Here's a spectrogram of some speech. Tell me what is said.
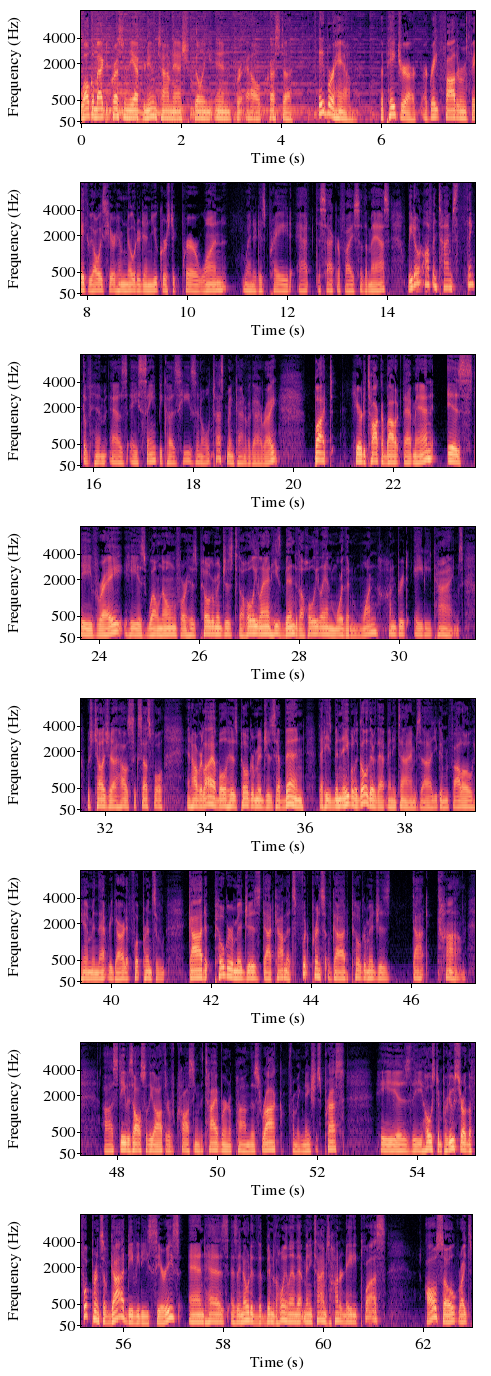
Welcome back to Kresta in the Afternoon. Tom Nash filling in for Al Kresta. Abraham, the patriarch, our great father in faith, we always hear him noted in Eucharistic Prayer 1 when it is prayed at the sacrifice of the Mass. We don't oftentimes think of him as a saint because he's an Old Testament kind of a guy, right? But here to talk about that man is Steve Ray. He is well known for his pilgrimages to the Holy Land. He's been to the Holy Land more than 180 times, which tells you how successful and how reliable his pilgrimages have been that he's been able to go there that many times. Uh, you can follow him in that regard at Footprints of God Pilgrimages.com. That's Footprints of God Pilgrimages.com. Uh, Steve is also the author of Crossing the Tiber Upon This Rock from Ignatius Press. He is the host and producer of the Footprints of God DVD series and has, as I noted, been to the Holy Land that many times, 180 plus. Also writes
